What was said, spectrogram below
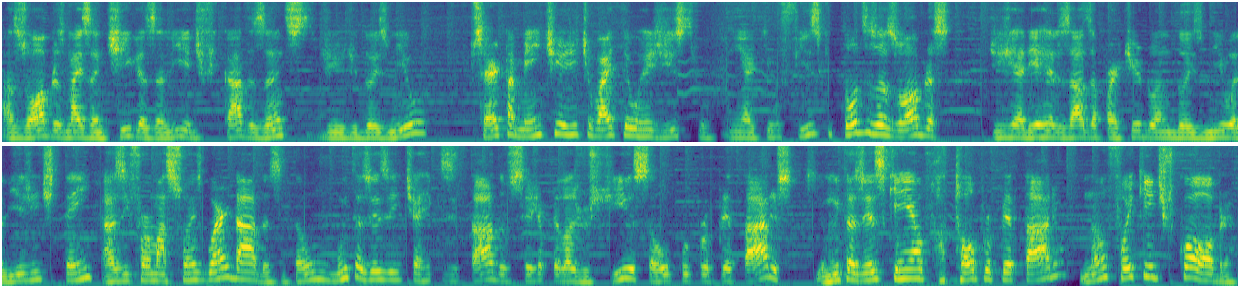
as obras mais antigas ali, edificadas antes de, de 2000, certamente a gente vai ter o registro em arquivo físico e todas as obras de engenharia realizadas a partir do ano 2000 ali, a gente tem as informações guardadas. Então, muitas vezes a gente é requisitado, seja pela justiça ou por proprietários, que muitas vezes quem é o atual proprietário não foi quem edificou a obra,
